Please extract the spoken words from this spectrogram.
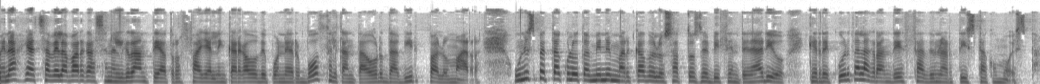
Homenaje a Chabela Vargas en el Gran Teatro Falla, el encargado de poner voz, el cantador David Palomar. Un espectáculo también enmarcado en los actos del Bicentenario que recuerda la grandeza de un artista como esta.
